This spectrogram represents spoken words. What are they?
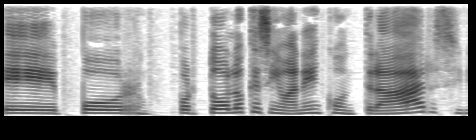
eh, por, por todo lo que se iban a encontrar. Si,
